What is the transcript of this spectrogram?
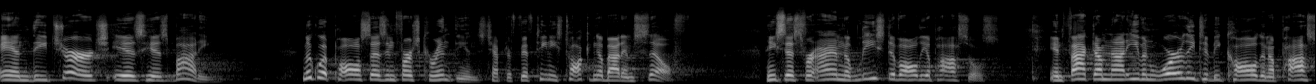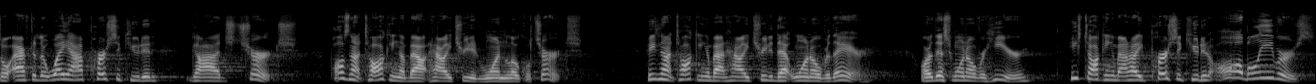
And the church is his body. Look what Paul says in 1 Corinthians chapter 15. He's talking about himself. He says, For I am the least of all the apostles. In fact, I'm not even worthy to be called an apostle after the way I persecuted God's church. Paul's not talking about how he treated one local church. He's not talking about how he treated that one over there or this one over here. He's talking about how he persecuted all believers.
